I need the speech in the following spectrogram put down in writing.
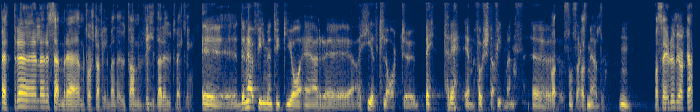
bättre eller sämre än första filmen utan vidare utveckling? Eh, den här filmen tycker jag är eh, helt klart eh, bättre än första filmen. Eh, Va- som sagt va- med mm. Vad säger du Björka?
